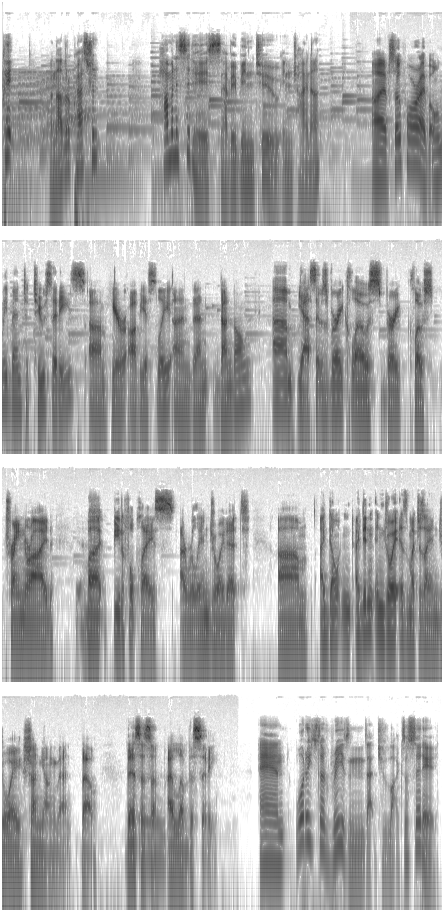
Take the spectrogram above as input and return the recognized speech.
Okay, another question. How many cities have you been to in China? I've so far I've only been to two cities um, here, obviously, and then Dandong. Um, yes, it was very close, very close train ride, but beautiful place. I really enjoyed it. Um, I don't, I didn't enjoy it as much as I enjoy Shenyang then, though. This is, a, I love the city. And what is the reason that you like the city?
